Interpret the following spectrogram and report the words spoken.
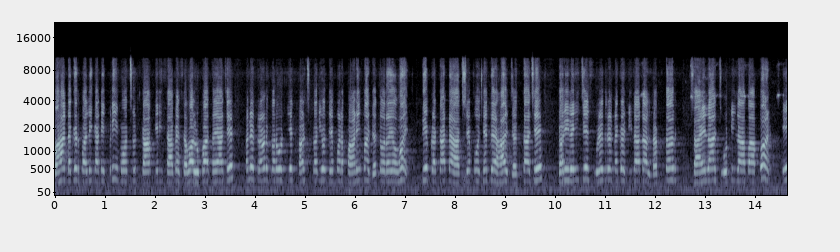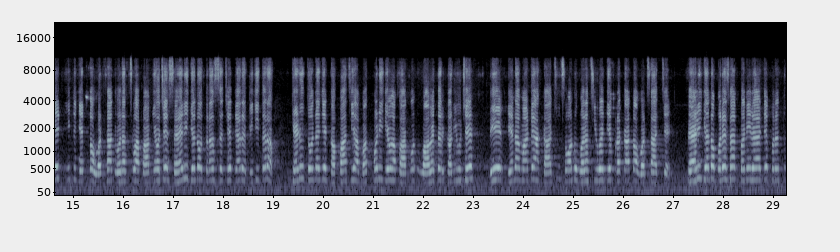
મહાનગરપાલિકાની પ્રી મોન્સૂન કામગીરી સામે સવાલ ઊભા થયા છે અને ત્રણ કરોડ જે ખર્ચ કર્યો તે પણ પાણીમાં જતો રહ્યો હોય. તે પ્રકારના આક્ષેપો છે. તે હાલ જનતા છે, કરી રહી છે. સુરેન્દ્રનગર જિલ્લાના લખતર, સાયલા, ચોટીલામાં પણ એક ઇંચ જેટલો વરસાદ વરસવા પામ્યો છે. શહેરીજનો ત્રસ્ત છે ત્યારે બીજી તરફ ખેડૂતોને જે કપાસિયા મગફળી જેવા પાકોનું વાવેતર કર્યું છે, તે તેના માટે આ કાચું સોનું વરસ્યું હોય તે પ્રકારનો વરસાદ છે. શહેરીજનો પરેશાન બની રહ્યા છે, પરંતુ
